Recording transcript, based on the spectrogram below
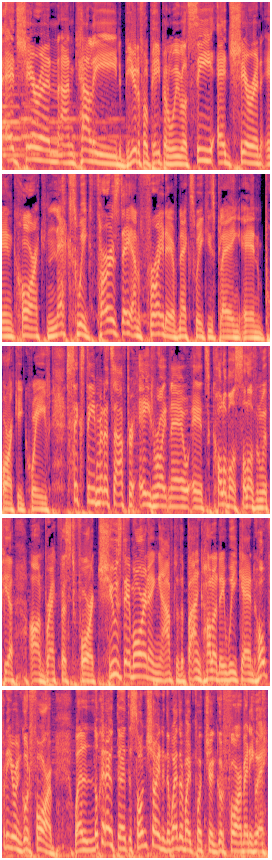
Ed Sheeran and Khalid, beautiful people. We will see Ed Sheeran in Cork next week, Thursday and Friday of next week. He's playing in Páirc Uí Chaoimh. 16 minutes after 8 right now. It's Colm O'Sullivan with you on breakfast for Tuesday morning after the bank holiday weekend. Hopefully you're in good form. Well, looking out the, the sunshine and the weather might put you in good form anyway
